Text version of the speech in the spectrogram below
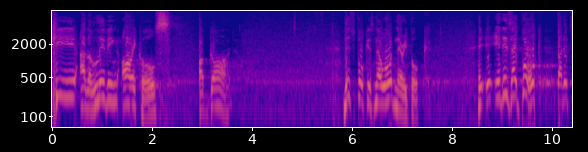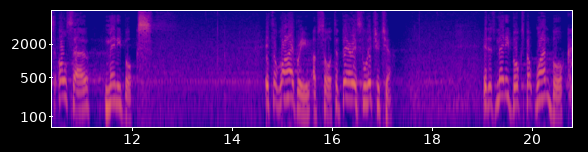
Here are the living oracles of God. This book is no ordinary book. It is a book, but it's also many books. It's a library of sorts of various literature. It is many books, but one book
